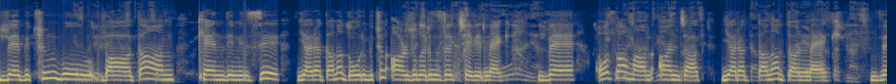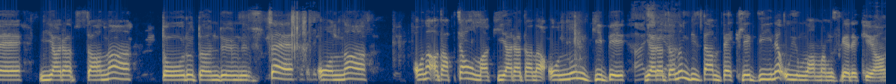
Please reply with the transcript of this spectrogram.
Ve bütün bu bağdan kendimizi Yaradan'a doğru bütün arzularımızı çevirmek ve o zaman ancak Yaradan'a dönmek ve Yaradan'a doğru döndüğümüzde ona ona adapte olmak Yaradan'a, onun gibi Yaradan'ın bizden beklediğine uyumlanmamız gerekiyor.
